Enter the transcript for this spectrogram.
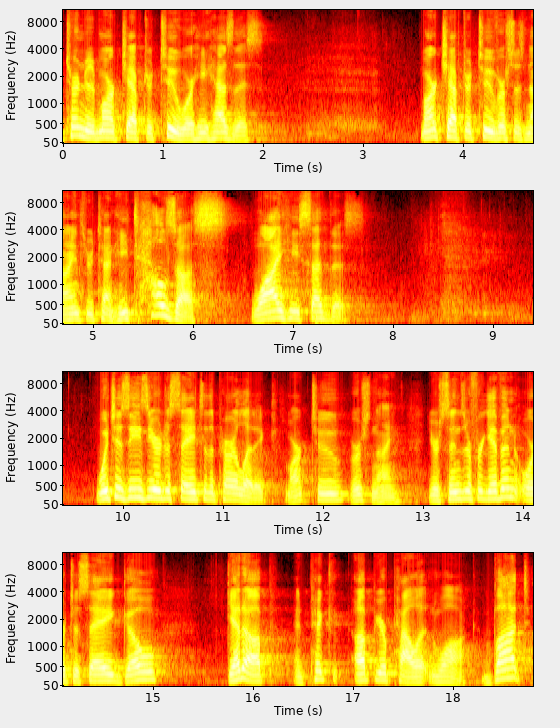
turn to Mark chapter 2, where he has this. Mark chapter 2, verses 9 through 10. He tells us why he said this. Which is easier to say to the paralytic? Mark 2, verse 9. Your sins are forgiven, or to say, Go, get up, and pick up your pallet and walk. But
